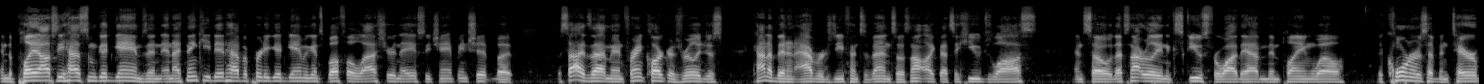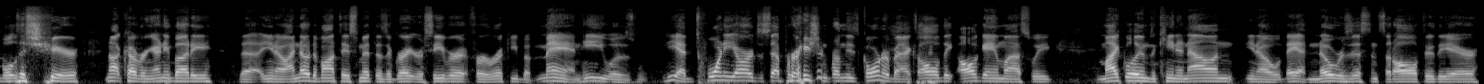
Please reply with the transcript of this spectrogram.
in the playoffs, he has some good games, and and I think he did have a pretty good game against Buffalo last year in the AFC Championship. But besides that, man, Frank Clark has really just kind of been an average defensive end. So it's not like that's a huge loss, and so that's not really an excuse for why they haven't been playing well. The corners have been terrible this year, not covering anybody. The, you know, I know DeVonta Smith is a great receiver for a rookie, but man, he was he had 20 yards of separation from these cornerbacks all the all game last week. Mike Williams and Keenan Allen, you know, they had no resistance at all through the air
